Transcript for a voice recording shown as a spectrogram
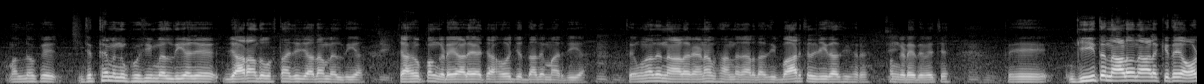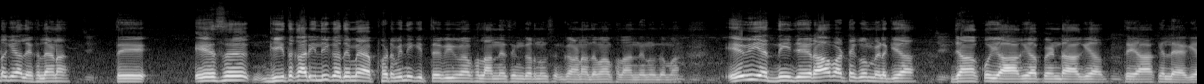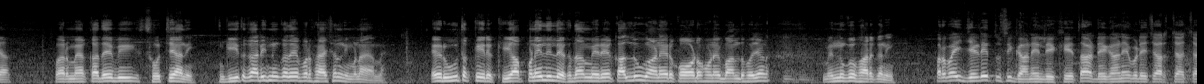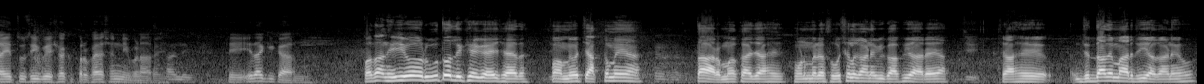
ਮਤਲਬ ਕਿ ਜਿੱਥੇ ਮੈਨੂੰ ਖੁਸ਼ੀ ਮਿਲਦੀ ਆ ਜੇ ਯਾਰਾਂ ਦੋਸਤਾਂ 'ਚ ਜ਼ਿਆਦਾ ਮਿਲਦੀ ਆ ਚਾਹੇ ਉਹ ਭੰਗੜੇ ਵਾਲੇ ਆ ਚਾਹੇ ਉਹ ਜਿੱਦਾਂ ਦੇ ਮਰਜ਼ੀ ਆ ਤੇ ਉਹਨਾਂ ਦੇ ਨਾਲ ਰਹਿਣਾ ਪਸੰਦ ਕਰਦਾ ਸੀ ਬਾਹਰ ਚਲ ਜੀਦਾ ਸੀ ਫਿਰ ਭੰਗੜੇ ਦੇ ਵਿੱਚ। ਤੇ ਗੀਤ ਨਾਲੋਂ ਨਾਲ ਕਿਤੇ ਔੜ ਗਿਆ ਲਿਖ ਲੈਣਾ ਤੇ ਇਸ ਗੀਤਕਾਰੀ ਲਈ ਕਦੇ ਮੈਂ ਐਫਰਟ ਵੀ ਨਹੀਂ ਕੀਤੇ ਵੀ ਮੈਂ ਫਲਾਣੇ ਸਿੰਗਰ ਨੂੰ ਗਾਣਾ ਦੇਵਾਂ ਫਲਾਣੇ ਨੂੰ ਦੇਵਾਂ। ਇਹ ਵੀ ਐਦਾਂ ਜੇ ਰਾਹ ਵਾਟੇ ਕੋਈ ਮਿਲ ਗਿਆ ਜਾਂ। ਕੋਈ ਆ ਗਿਆ ਪਿੰਡ ਆ ਗਿਆ ਤੇ ਆ ਕੇ ਲੈ ਗਿਆ। ਪਰ ਮੈਂ ਕਦੇ ਵੀ ਸੋਚਿਆ ਨਹੀਂ। ਗੀਤਕਾਰੀ ਨੂੰ ਕਦੇ ਪ੍ਰੋਫੈਸ਼ਨ ਨਹੀਂ ਬਣਾਇਆ ਮੈਂ। ਇਹ ਰੂਹ ਤੱਕ ਹੀ ਰੱਖੀ। ਆਪਣੇ ਲਈ ਲਿਖਦਾ ਮੇਰੇ ਕੱਲੂ ਗਾਣੇ ਰਿਕਾਰਡ ਹੋਣੇ ਬੰਦ ਹੋ ਜਾਣ ਮੈਨੂੰ ਕੋਈ ਫ਼ਰਕ ਨਹੀਂ। ਪਰ ਬਾਈ ਜਿਹੜੇ ਤੁਸੀਂ ਗਾਣੇ ਲਿਖੇ ਤੁਹਾਡੇ ਗਾਣੇ ਬੜੇ ਚਰਚਾ ਚ ਆਏ ਤੁਸੀਂ ਬੇਸ਼ੱਕ ਪ੍ਰੋਫੈਸ਼ਨ ਨਹੀਂ ਬਣਾ ਰਹੇ। ਹਾਂਜੀ। ਤੇ ਇਹਦਾ ਕੀ ਕਾਰਨ ਹੈ ਪਤਾ ਨਹੀਂ ਉਹ ਰੂਹ ਤੋਂ ਲਿਖੇ ਗਏ ਸ਼ਾਇਦ। ਭਾਵੇਂ ਉਹ ਚੱਕਵੇਂ ਆ। ਧਾਰਮਿਕ ਆ ਚਾਹੇ ਹੁਣ ਮੇਰੇ ਸੋਸ਼ਲ ਗਾਣੇ ਵੀ ਕਾਫੀ ਆ ਰਹੇ ਆ। ਚਾਹੇ ਜਿੱਦਾਂ ਦੇ ਮਰਜ਼ੀ ਆ ਗਾਣੇ ਉਹ।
